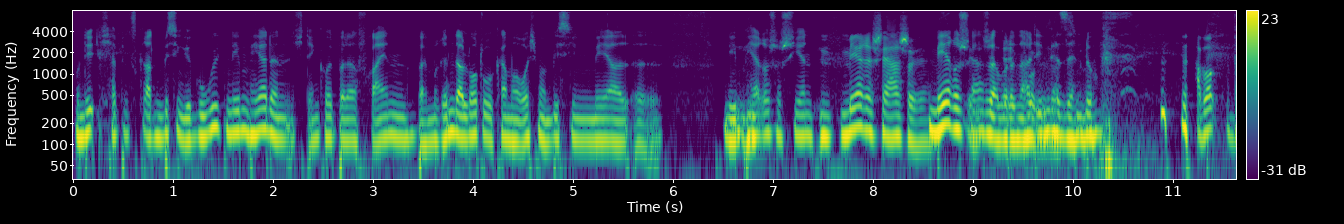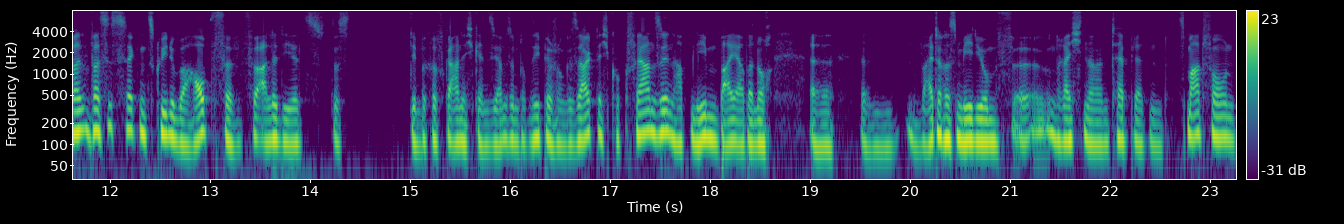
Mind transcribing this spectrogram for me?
Und ich habe jetzt gerade ein bisschen gegoogelt nebenher, denn ich denke heute bei der freien, beim Rinderlotto kann man ruhig mal ein bisschen mehr äh, nebenher recherchieren. Mehr Recherche. Mehr Recherche, aber dann halt in der Sendung. aber was ist Second Screen überhaupt für, für alle, die jetzt das, den Begriff gar nicht kennen? Sie haben es im Prinzip ja schon gesagt, ich gucke Fernsehen, habe nebenbei aber noch äh, ein, ein, weiteres Medium, für, ein Rechner, ein Tablet, ein Smartphone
